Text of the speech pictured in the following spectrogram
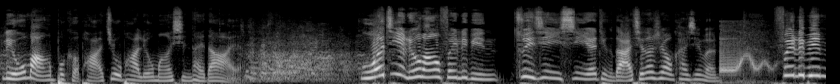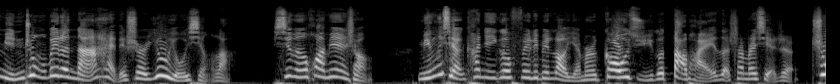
流氓不可怕，就怕流氓心太大呀。国际流氓菲律宾最近心也挺大。前段时间我看新闻，菲律宾民众为了南海的事儿又游行了。新闻画面上明显看见一个菲律宾老爷们儿高举一个大牌子，上面写着“中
